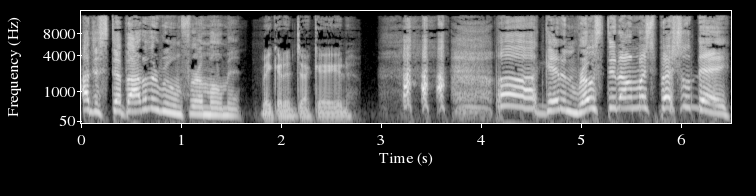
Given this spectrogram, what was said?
I'll just step out of the room for a moment. Make it a decade. Ah, getting roasted on my special day.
